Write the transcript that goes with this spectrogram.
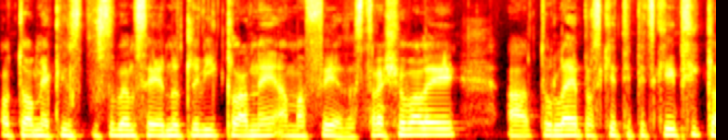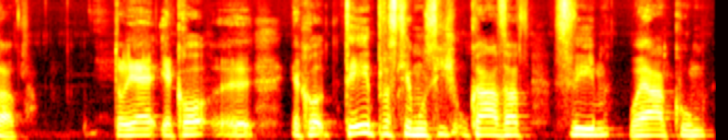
o tom, jakým způsobem se jednotlivý klany a mafie zastrašovaly a tohle je prostě typický příklad. To je jako, eh, jako ty prostě musíš ukázat svým vojákům,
